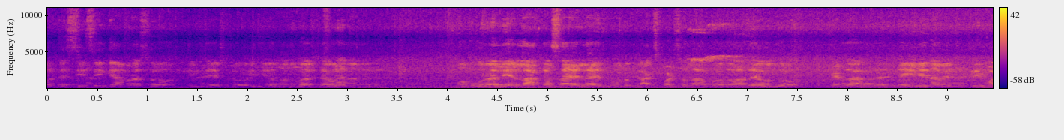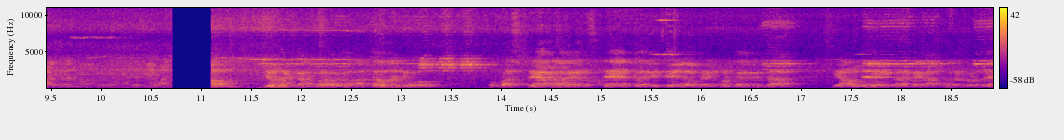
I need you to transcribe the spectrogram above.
ಮತ್ತೆ ಸಿ ಸಿ ಕ್ಯಾಮ್ರಾಸು ನಿಮ್ದು ಎಷ್ಟು ಇದೆಯೋ ನನಗೂ ಅರ್ಥ ಆಗಲ್ಲ ನಮ್ಮ ಊರಲ್ಲಿ ಎಲ್ಲ ಕಸ ಎಲ್ಲ ಎತ್ಕೊಂಡು ಬ್ಲಾಕ್ ಸ್ಪಾಟ್ಸ್ ಎಲ್ಲ ಹಾಕೋದು, ಅದೇ ಒಂದು ಕೆಟ್ಟ ಡೈಲಿ ನಾವು ಎಷ್ಟು ಕ್ಲೀನ್ ಮಾಡಿದ್ರೆ ಜೀವನಕ್ಕೆ ಅನುಕೂಲ ಆಗಲ್ಲ ನೀವು ಒಬ್ಬ ಸ್ನೇಹರ ಸ್ನೇಹಿತ ರೀತಿಯಲ್ಲಿ ಅವ್ರು ಹೇಳ್ಕೊಡ್ತಾ ಇದ್ರಿಂದ ಯಾವುದೇ ಗಲಾಟೆಗೆ ಆಸ್ಪತ್ರೆ ಕೊಡದೆ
